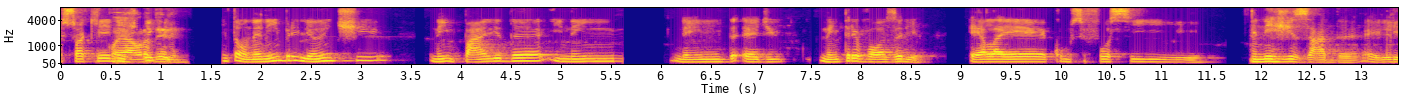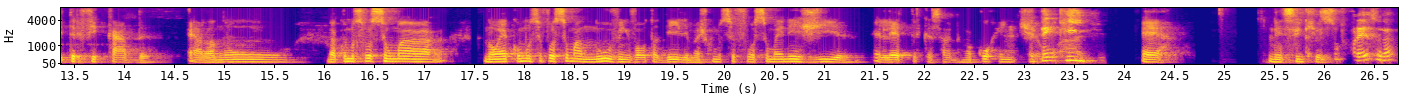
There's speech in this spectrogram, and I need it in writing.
Só que Qual é a energia aura que- dele? Então, não é nem brilhante, nem pálida e nem nem é de nem trevosa ali. Ela é como se fosse energizada, é eletrificada. Ela não não é como se fosse uma não é como se fosse uma nuvem em volta dele, mas como se fosse uma energia elétrica, sabe? Uma corrente. Você tem ki. É. Nesse Fiquei sentido. surpreso, né?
